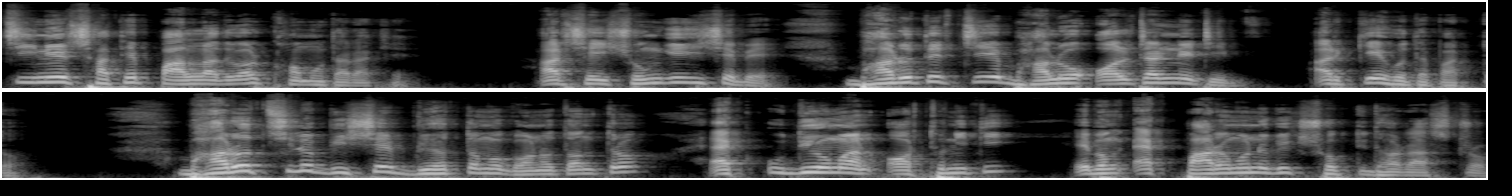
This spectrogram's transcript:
চীনের সাথে পাল্লা দেওয়ার ক্ষমতা রাখে। আর সেই সঙ্গী হিসেবে ভারতের চেয়ে ভালো অল্টারনেটিভ আর কে হতে পারত? ভারত ছিল বিশ্বের বৃহত্তম গণতন্ত্র, এক উদীয়মান অর্থনীতি এবং এক পারমাণবিক শক্তিধর রাষ্ট্র।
